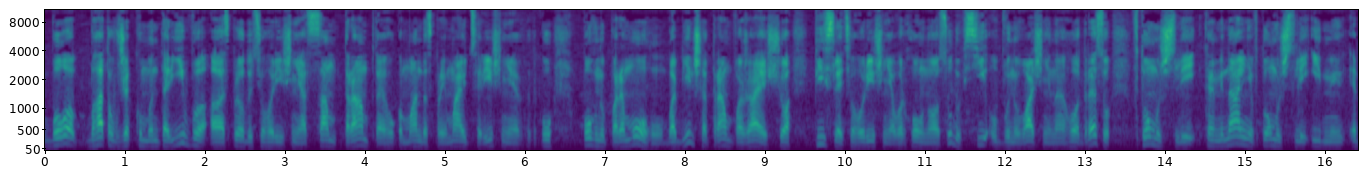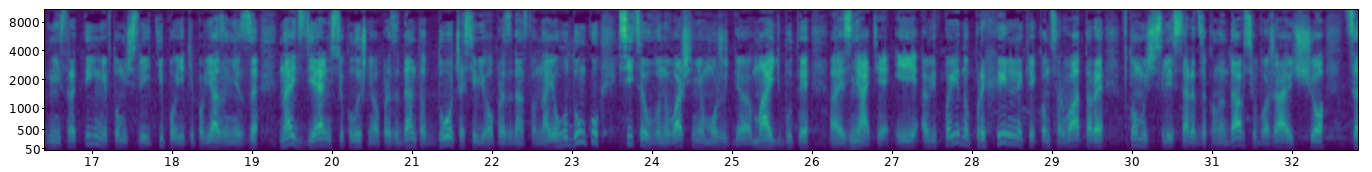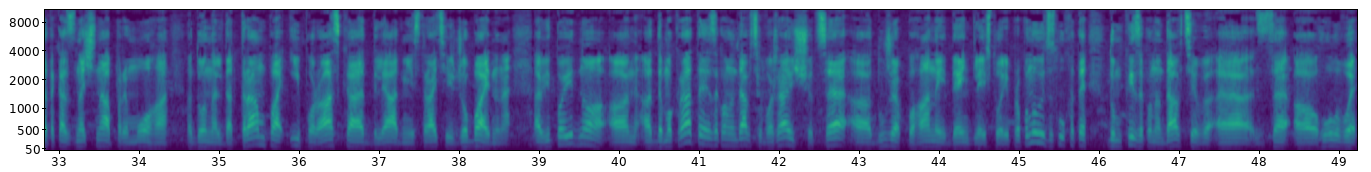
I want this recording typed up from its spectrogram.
Було багато вже коментарів з приводу цього рішення. Сам Трамп та його команда сприймають це рішення як таку повну перемогу. Ба більше Трамп вважає, що після цього рішення Верховного суду всі обвинувачення на його адресу, в тому числі кримінальні, в тому числі і адміністративні, в тому числі і ті, по- які пов'язані з навіть з діяльністю колишнього президента до часів його президентства. На його думку, всі ці обвинувачення можуть е, мають бути е, зняті. І е, відповідно прихильники, консерватори, в тому числі серед законодавців, вважають, що це така значна перемога Дональда Трампа і поразка для адміністрації Джо Байдена. Відповідно, а, а, демократи законодавці вважають, що це дуже поганий день для історії. Пропонують заслухати думки законодавців е, з е, голови е,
